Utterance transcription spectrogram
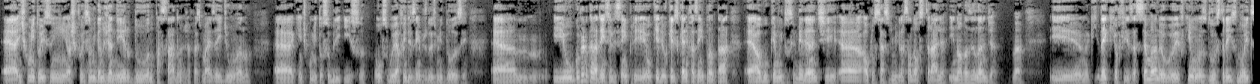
É, a gente comentou isso em, acho que foi, se não me engano, janeiro do ano passado, né? já faz mais aí de um ano é, que a gente comentou sobre isso. Ou se foi em dezembro de 2012. É, e o governo canadense, ele sempre, o que, ele, o que eles querem fazer é implantar é algo que é muito semelhante é, ao processo de imigração da Austrália e Nova Zelândia. Né? E daí o que eu fiz? Essa semana eu, eu fiquei umas duas, três noites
